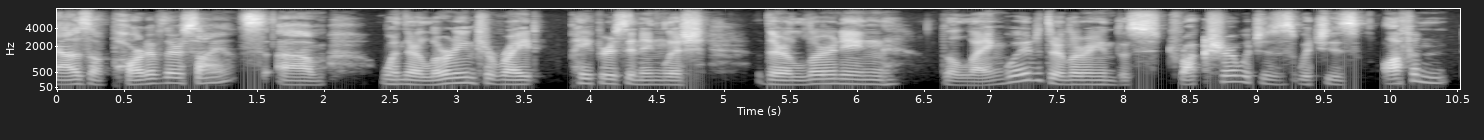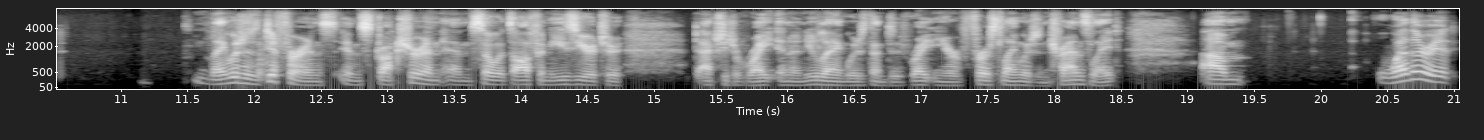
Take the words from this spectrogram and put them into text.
as a part of their science. Um, when they're learning to write papers in English, they're learning the language, they're learning the structure, which is which is often languages differ in, in structure, and, and so it's often easier to, to actually to write in a new language than to write in your first language and translate. Um, whether it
